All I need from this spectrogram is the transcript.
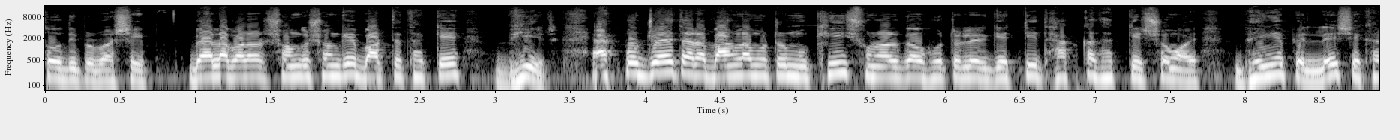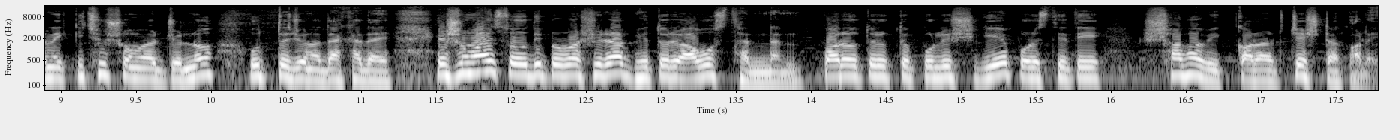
সৌদি প্রবাসী। বেলা বাড়ার সঙ্গে সঙ্গে বাড়তে থাকে ভিড়। এক পর্যায়ে তারা বাংলা মোটরমুখী সোনারগাঁও হোটেলের গেটটি ধাক্কাধাক্কির সময় ভেঙে ফেললে সেখানে কিছু সময়ের জন্য উত্তেজনা দেখা দেয়। এ সময় সৌদি প্রবাসীরা ভেতরে অবস্থান নেন। পরে অতিরিক্ত পুলিশ গিয়ে পরিস্থিতি স্বাভাবিক করার চেষ্টা করে।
